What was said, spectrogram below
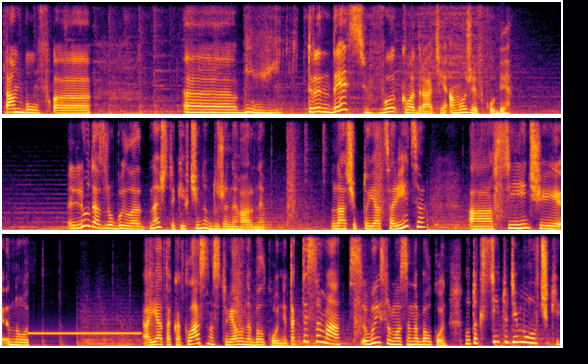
Там був е, е, трендець в квадраті, а може і в кубі. Люда зробила, знаєш, такий вчинок дуже негарний. Начебто я цариця, а всі інші, ну. А я така класна стояла на балконі. Так ти сама висунулася на балкон. Ну так стій тоді мовчки.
